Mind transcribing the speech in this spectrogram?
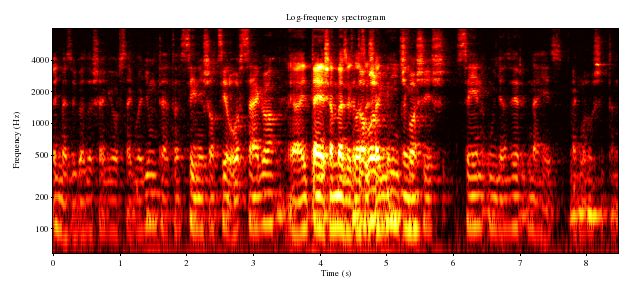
egy mezőgazdasági ország vagyunk, tehát a szén és acél országa. Ja, egy teljesen mezőgazdasági. Tehát ahol nincs vas és szén, úgy azért nehéz megvalósítani.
